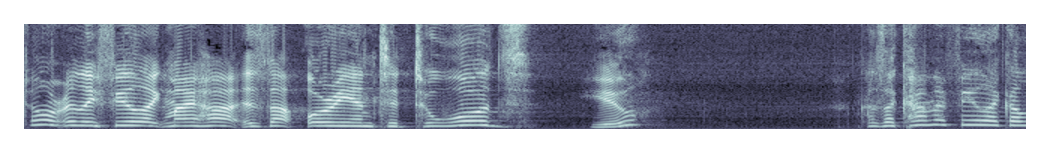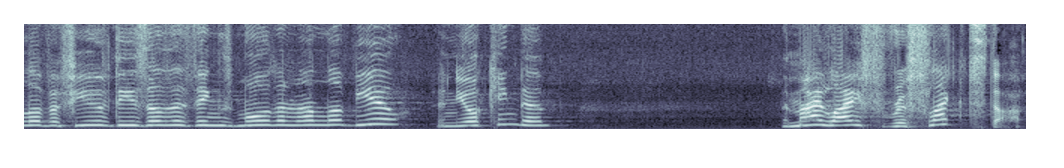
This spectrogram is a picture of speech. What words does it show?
Don't really feel like my heart is that oriented towards you. Because I kind of feel like I love a few of these other things more than I love you and your kingdom. And my life reflects that.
